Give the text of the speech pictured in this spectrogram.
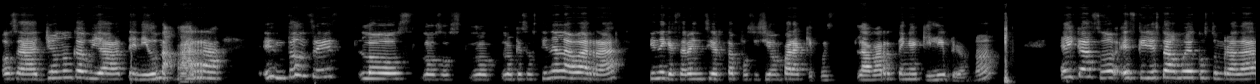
o sea, yo nunca había tenido una barra. Entonces, los, los, lo, lo que sostiene la barra tiene que estar en cierta posición para que pues la barra tenga equilibrio, ¿no? El caso es que yo estaba muy acostumbrada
